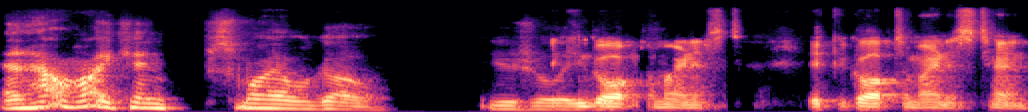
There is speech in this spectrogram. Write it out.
And how high can smile go? Usually, it can go up to minus it could go up to minus 10.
